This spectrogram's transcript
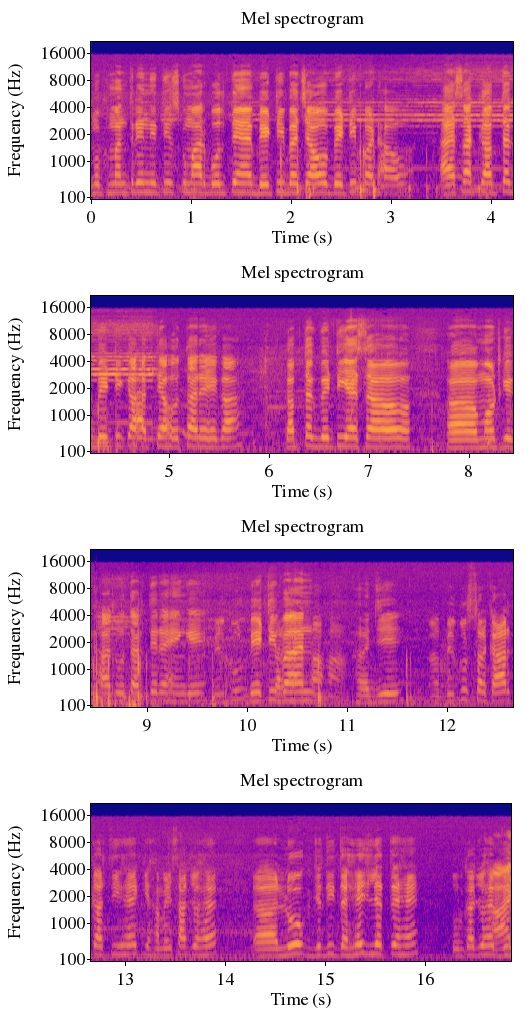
मुख्यमंत्री नीतीश कुमार बोलते हैं बेटी बचाओ बेटी पढ़ाओ। ऐसा कब तक बेटी का हत्या होता रहेगा? कब तक बेटी ऐसा मौत के घाट उतरते रहेंगे? बिल्कुल। बेटी बहन हाँ, हाँ। हाँ जी। बिल्कुल सरकार कहती है कि हमेशा जो है लोग यदि दहेज लेते हैं तो उनका जो है आज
